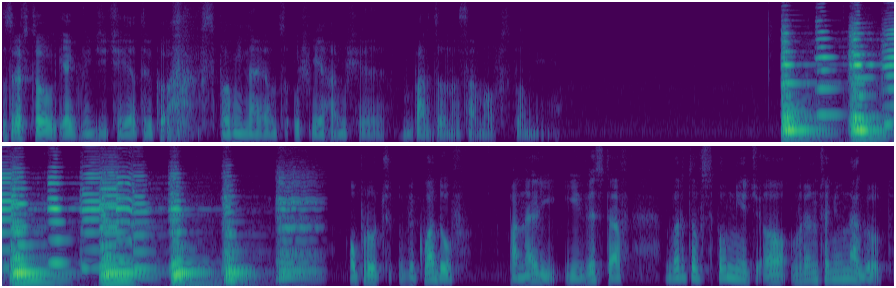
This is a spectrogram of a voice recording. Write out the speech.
Zresztą, jak widzicie, ja tylko wspominając, uśmiecham się bardzo na samo wspomnienie. Oprócz wykładów, paneli i wystaw, warto wspomnieć o wręczeniu nagród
